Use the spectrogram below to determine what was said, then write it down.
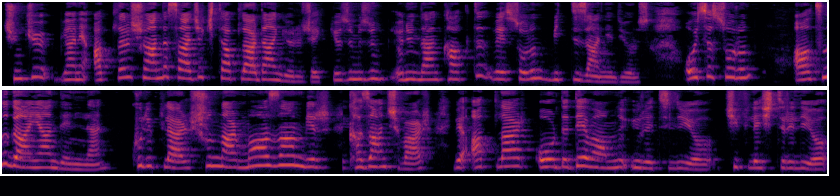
Çünkü yani atları şu anda sadece kitaplardan görecek. Gözümüzün önünden kalktı ve sorun bitti zannediyoruz. Oysa sorun altılı ganyan denilen kulüpler, şunlar muazzam bir kazanç var ve atlar orada devamlı üretiliyor, çiftleştiriliyor.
